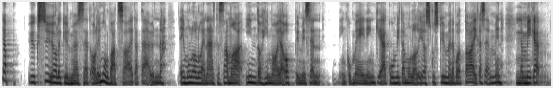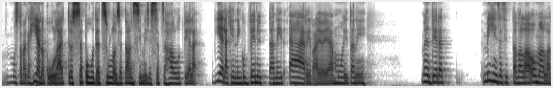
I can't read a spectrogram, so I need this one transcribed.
Ja yksi syy oli kyllä myös se, että oli mulla vatsa aika täynnä. Ei mulla ollut enää sitä samaa intohimoa ja oppimisen niin kuin meininkiä kuin mitä mulla oli joskus kymmenen vuotta aikaisemmin. Mm. Ja mikä musta on aika hieno kuulla, että jos sä puhut, että sulla on se tanssimisessa, että sä haluat vielä, vieläkin niin kuin venyttää niitä äärirajoja ja muita, niin mä en tiedä, mihin se sitten tavallaan omalla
